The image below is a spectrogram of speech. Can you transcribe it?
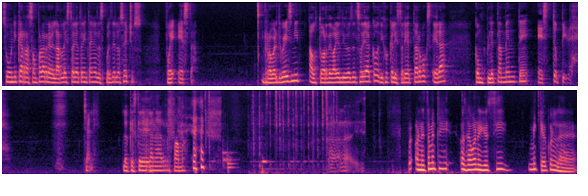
Su única razón para revelar la historia 30 años después de los hechos fue esta. Robert Graysmith, autor de varios libros del Zodíaco, dijo que la historia de Tarbox era completamente estúpida. Chale. Lo que es querer ganar fama. Honestamente, o sea, bueno, yo sí me quedo con la,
